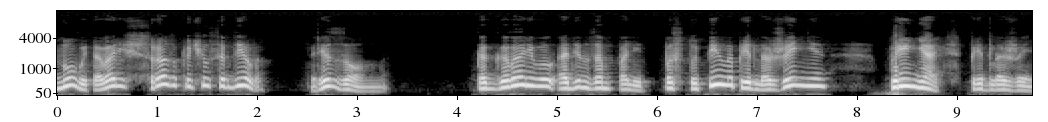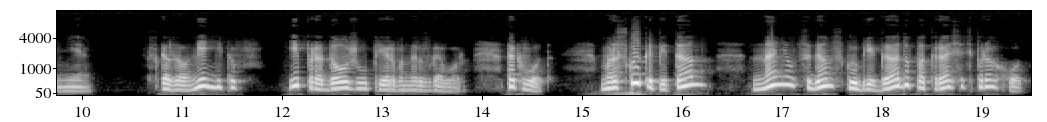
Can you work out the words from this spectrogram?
Новый товарищ сразу включился в дело. Резонно. Как говаривал один замполит, поступило предложение принять предложение, сказал Медников и продолжил прерванный разговор. Так вот, морской капитан нанял цыганскую бригаду покрасить пароход.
